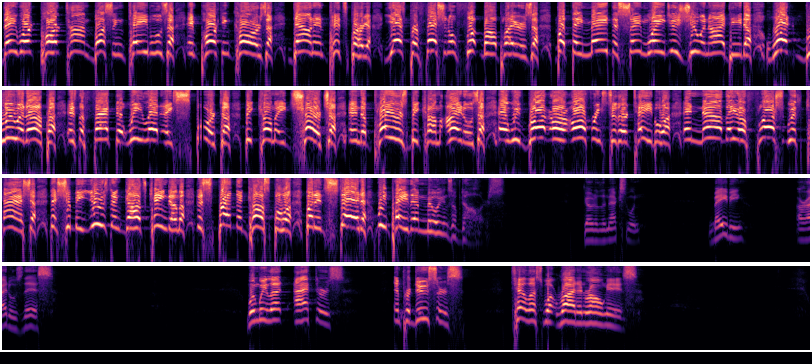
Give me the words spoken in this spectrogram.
They worked part-time bussing tables uh, and parking cars uh, down in Pittsburgh. Yes, professional football players, uh, but they made the same wages you and I did. Uh, what blew it up uh, is the fact that we let a sport uh, become a church and the players become idols and we've brought our offerings to their table and now they are flush with cash that should be used in God's kingdom to spread the gospel, but instead we pay them millions of dollars. Go to the next one. Maybe our idol's this. When we let actors and producers tell us what right and wrong is.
